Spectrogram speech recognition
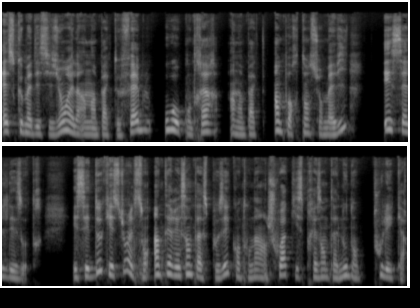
Est-ce que ma décision elle a un impact faible ou au contraire un impact important sur ma vie? Et celle des autres Et ces deux questions, elles sont intéressantes à se poser quand on a un choix qui se présente à nous dans tous les cas.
